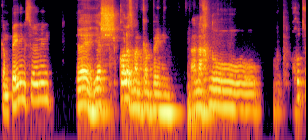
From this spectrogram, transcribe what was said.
קמפיינים מסוימים. תראה, יש כל הזמן קמפיינים. אנחנו חוץ,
